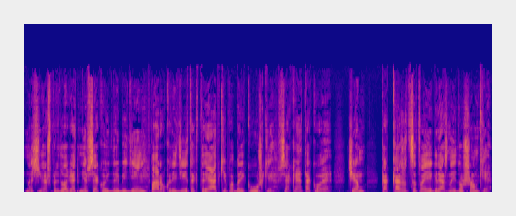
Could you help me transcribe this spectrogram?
Начнешь предлагать мне всякую дребедень, пару кредиток, тряпки, побрякушки, всякое такое, чем, как кажется твоей грязной душонке,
